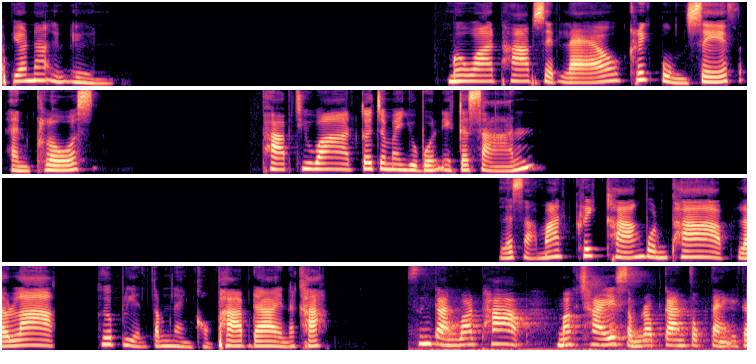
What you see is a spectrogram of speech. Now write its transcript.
บย่อหน้าอื่น ๆ เมื่อวาดภาพเสร็จแล้ว คลิกปุ่ม Save and Close ภาพที่วาดก็จะมาอยู่บนเอกสาร และสามารถคลิกค้างบนภาพแล้วลาก พื่อเปลี่ยนตำแหน่งของภาพได้นะคะ ซึ่งการวาดภาพมักใช้สำหรับการตกแต่งเอก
